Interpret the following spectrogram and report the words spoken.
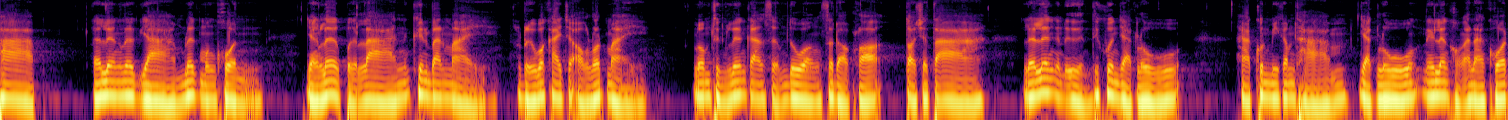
ภาพ และเรื่องเลิกยาม เลิกมงคล อย่างเลิกเปิดร้านขึ้นบ้านใหม่ หรือว่าใครจะออกรถใหม่ รวมถึงเรื่องการเสริมดวง สะดอกเคราะห์ต่อชะตา และเรื่องอื่นๆ ที่คุณอยากรู้ หากคุณมีคำถาม อยากรู้ในเรื่องของอนาคต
